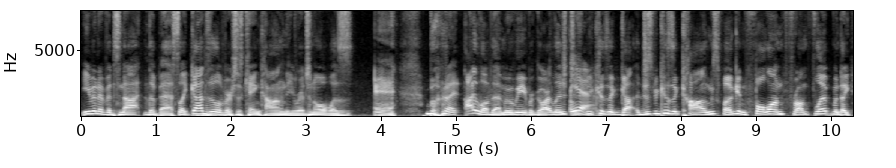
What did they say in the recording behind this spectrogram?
even if it's not the best, like Godzilla versus King Kong, the original was eh, but I love that movie regardless. Just Yeah. because of Go- just because of Kong's fucking full on front flip and like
